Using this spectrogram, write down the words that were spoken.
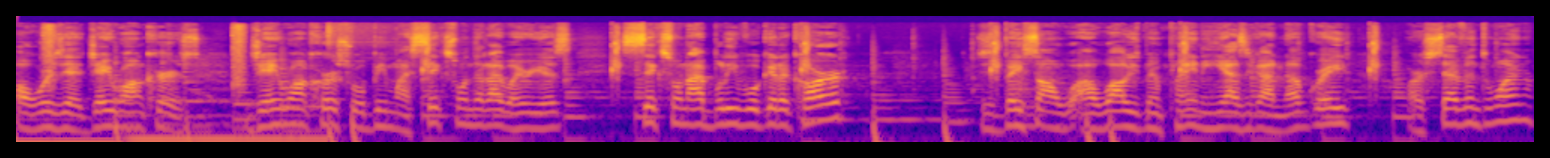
Oh, where's that? Jayron Kearse. Jayron Kearse will be my sixth one that I, here he is. Sixth one I believe will get a card. Just based on how well he's been playing, he hasn't got an upgrade. Our seventh one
